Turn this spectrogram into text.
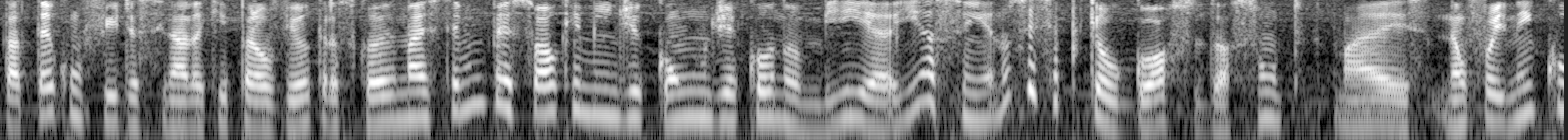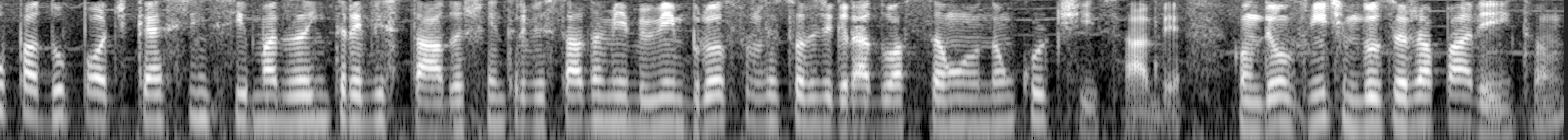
tá até com o feed assinado aqui pra ouvir outras coisas, mas teve um pessoal que me indicou um de economia e assim, eu não sei se é porque eu gosto do assunto, mas não foi nem culpa do podcast em si, mas da entrevistada. Acho que a entrevistada me lembrou os professores de graduação, eu não curti, sabe? Quando deu uns 20 minutos eu já parei. Então,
